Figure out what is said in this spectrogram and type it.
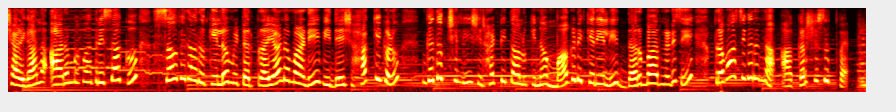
ಚಳಿಗಾಲ ಆರಂಭವಾದ್ರೆ ಸಾಕು. ಸಾವಿರಾರು ಕಿಲೋಮೀಟರ್ ಪ್ರಯಾಣ ಮಾಡಿ ವಿದೇಶ ಹಕ್ಕಿಗಳು ಗದಗ ಜಿಲ್ಲೆ ಶಿರಹಟ್ಟಿ ತಾಲೂಕಿನ ಮಾಗಡಿ ಕೆರೆಯಲ್ಲಿ ದರ್ಬಾರ್ ನಡೆಸಿ ಪ್ರವಾಸಿಗರನ್ನ ಆಕರ್ಷಿಸುತ್ತವೆ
